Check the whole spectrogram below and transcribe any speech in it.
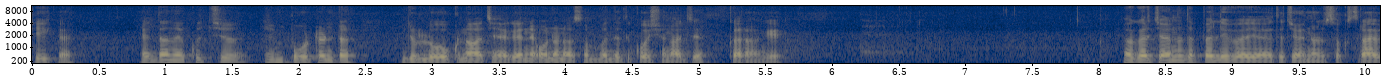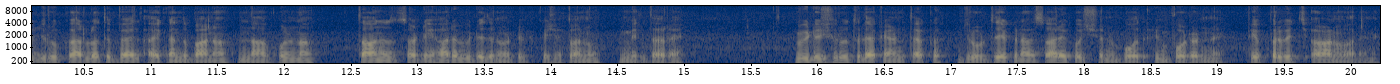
ਠੀਕ ਹੈ, ਇੱਦਾਂ ਦੇ ਕੁਝ ਇੰਪੋਰਟੈਂਟ ਜੋ ਲੋਕ ਨਾਚ ਹੈਗੇ ਨੇ ਉਹਨਾਂ ਨਾਲ ਸੰਬੰਧਿਤ ਕੁਐਸਚਨ ਅੱਜ ਕਰਾਂਗੇ। ਅਗਰ ਚੈਨਲ ਤੇ ਪਹਿਲੀ ਵਾਰ ਆਇਆ ਤਾਂ ਚੈਨਲ ਸਬਸਕ੍ਰਾਈਬ ਜ਼ਰੂਰ ਕਰ ਲਓ ਤੇ ਬੈਲ ਆਈਕਨ ਦਬਾਉਣਾ ਨਾ ਭੁੱਲਣਾ, ਤਾਂ ਜੋ ਸਾਡੇ ਹਰ ਵੀਡੀਓ ਦਾ ਨੋਟੀਫਿਕੇਸ਼ਨ ਤੁਹਾਨੂੰ ਮਿਲਦਾ ਰਹੇ। ਵੀਡੀਓ ਸ਼ੁਰੂ ਤੋਂ ਲੈ ਕੇ ਅੰਤ ਤੱਕ ਜ਼ਰੂਰ ਦੇਖਣਾ, ਸਾਰੇ ਕੁਐਸਚਨ ਬਹੁਤ ਇੰਪੋਰਟੈਂਟ ਨੇ ਪੇਪਰ ਵਿੱਚ ਆਉਣ ਵਾਲੇ ਨੇ।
